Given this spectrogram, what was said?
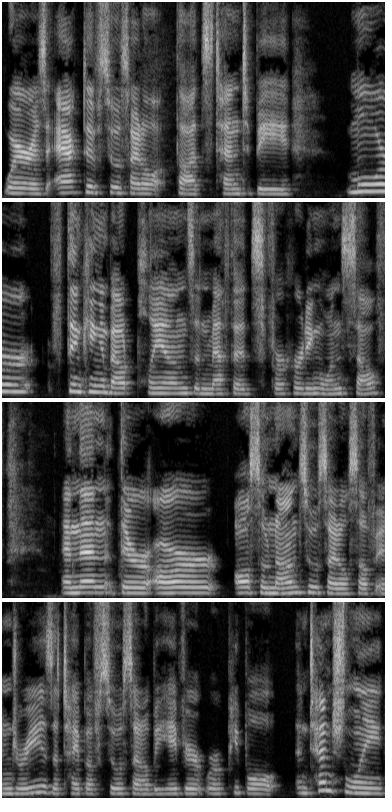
Whereas active suicidal thoughts tend to be more thinking about plans and methods for hurting oneself. And then there are also non suicidal self injury, is a type of suicidal behavior where people intentionally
